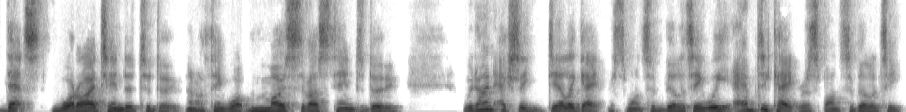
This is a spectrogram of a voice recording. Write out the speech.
that's what I tended to do. And I think what most of us tend to do, we don't actually delegate responsibility, we abdicate responsibility.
